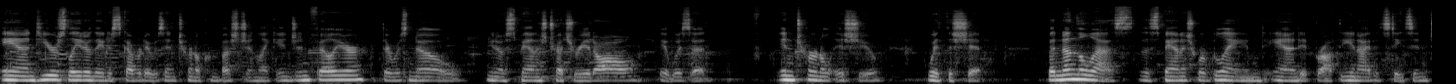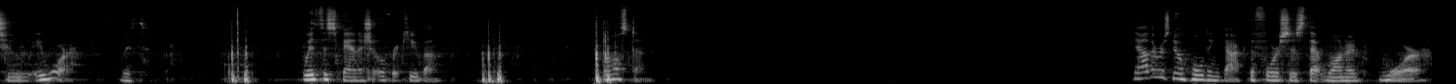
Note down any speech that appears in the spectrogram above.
And years later, they discovered it was internal combustion, like engine failure. There was no, you know, Spanish treachery at all. It was an internal issue with the ship. But nonetheless, the Spanish were blamed, and it brought the United States into a war with with the Spanish over Cuba. Almost done. Now there was no holding back the forces that wanted war.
